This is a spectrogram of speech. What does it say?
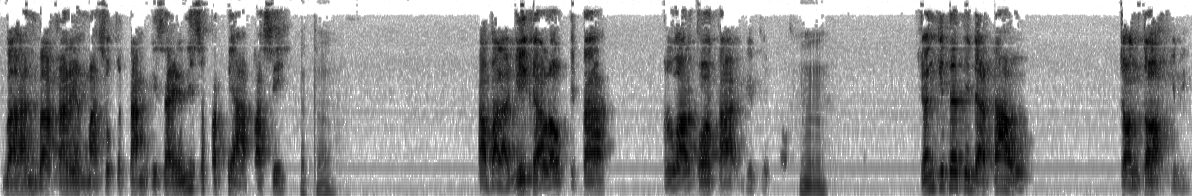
bahan bakar yang masuk ke tangki saya ini seperti apa sih. Betul. Apalagi kalau kita keluar kota gitu. Hmm. Kan kita tidak tahu. Contoh gini,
